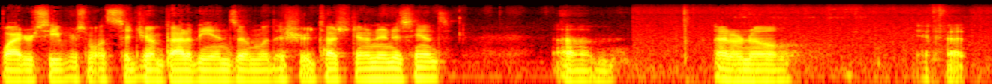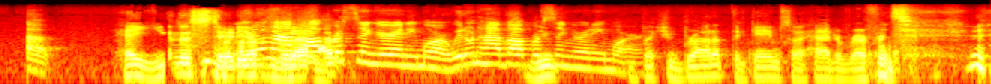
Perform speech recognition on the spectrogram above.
wide receivers wants to jump out of the end zone with a sure touchdown in his hands. Um, I don't know if that. Up. Hey, you In the stadium. We don't have that. opera singer anymore. We don't have opera You- singer anymore. but you brought up the game, so I had to reference it.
